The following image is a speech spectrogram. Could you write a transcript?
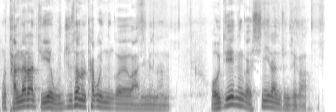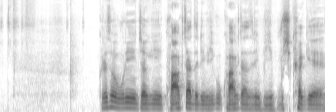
뭐 달나라 뒤에 우주선을 타고 있는 거예요? 아니면은 어디에 있는 거야 신이라는 존재가? 그래서 우리 저기 과학자들이 미국 과학자들이 미- 무식하게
